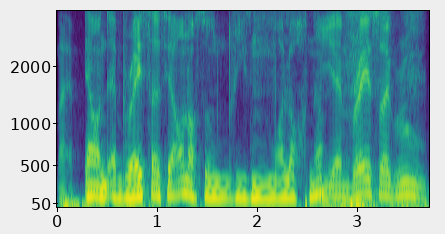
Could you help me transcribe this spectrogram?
Naja. Ja, und Embracer ist ja auch noch so ein Riesenmoloch, ne? Die Embracer Group.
